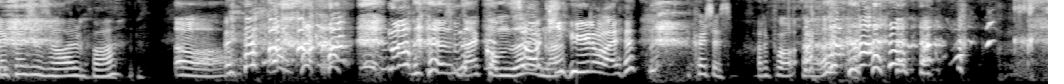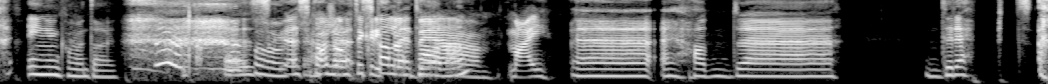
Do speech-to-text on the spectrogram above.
Jeg kan ikke svare på. Der kom det Så kul var det. Kanskje jeg svarer på. Ingen kommentar. Eh, Skal, skal, jeg, skal jeg ta den? Nei. Eh, jeg hadde drept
